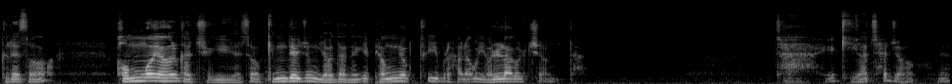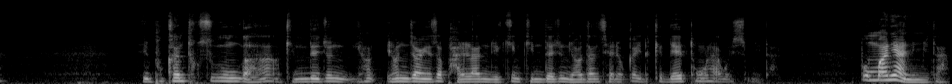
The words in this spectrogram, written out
그래서 겉모양을 갖추기 위해서 김대중 여단에게 병력 투입을 하라고 연락을 취합니다. 자, 기가 차죠. 네. 이 북한 특수군과 김대중 현, 현장에서 반란을 일으킨 김대중 여단 세력과 이렇게 내통을 하고 있습니다. 뿐만이 아닙니다.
